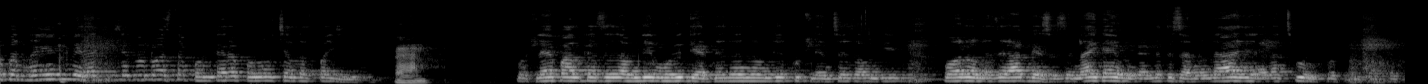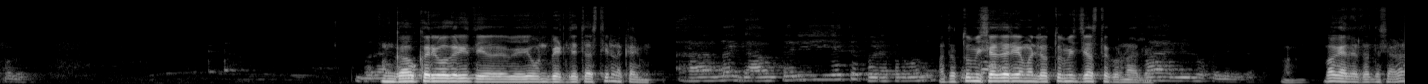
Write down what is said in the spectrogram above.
पण नाही तुम्ही रात्रीच्या दोन वाजता फोन करा फोन उचललाच पाहिजे. हां. कुठल्या पालकाचं जाऊन दे मग विद्यार्थ्यांचं जाऊन दे कुठल्यांचं जाऊन दे. पोरांना जर अभ्यासाचं नाही काय होऊन काढलं तर सरांना आहे यालाच म्हणतो. फोन करतात परत बरं. गावकरी वगैरे येऊन भेट देत असतील ना काय हा नाही गावकरी येतात थोड्या प्रमाणात. आता तुम्ही शेजारी आहे म्हणल्यावर तुम्हीच जास्त करून आले. बाहेरले लोक येतात. हां. बघायला येतात ना शाळा?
